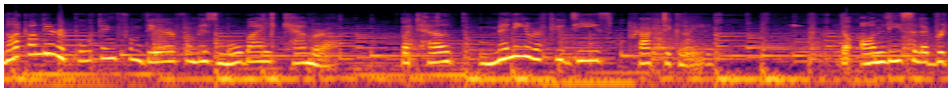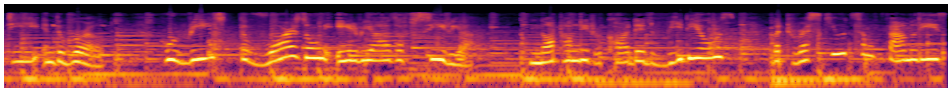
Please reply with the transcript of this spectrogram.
Not only reporting from there from his mobile camera, but helped many refugees practically. The only celebrity in the world who reached the war zone areas of Syria not only recorded videos but rescued some families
